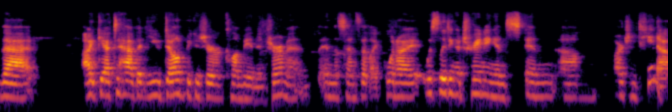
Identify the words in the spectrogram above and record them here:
that I get to have that you don't because you're Colombian and German. In the sense that, like, when I was leading a training in in um, Argentina,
